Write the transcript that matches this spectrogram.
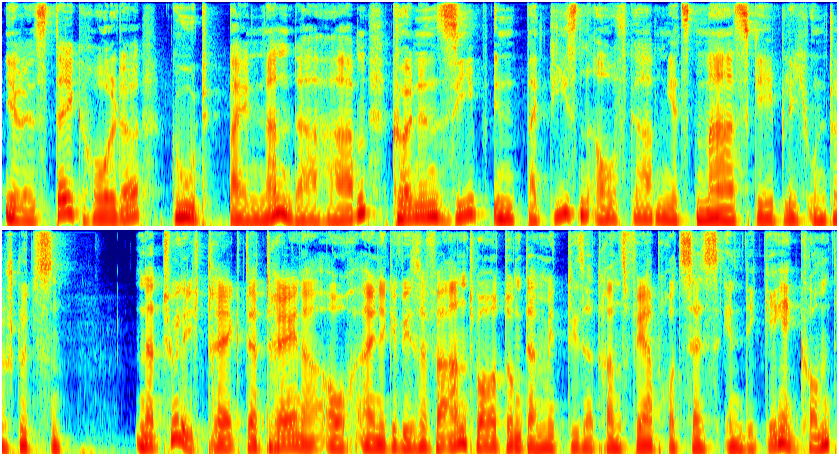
Ihre Stakeholder gut beieinander haben, können Sie in, bei diesen Aufgaben jetzt maßgeblich unterstützen. Natürlich trägt der Trainer auch eine gewisse Verantwortung, damit dieser Transferprozess in die Gänge kommt,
